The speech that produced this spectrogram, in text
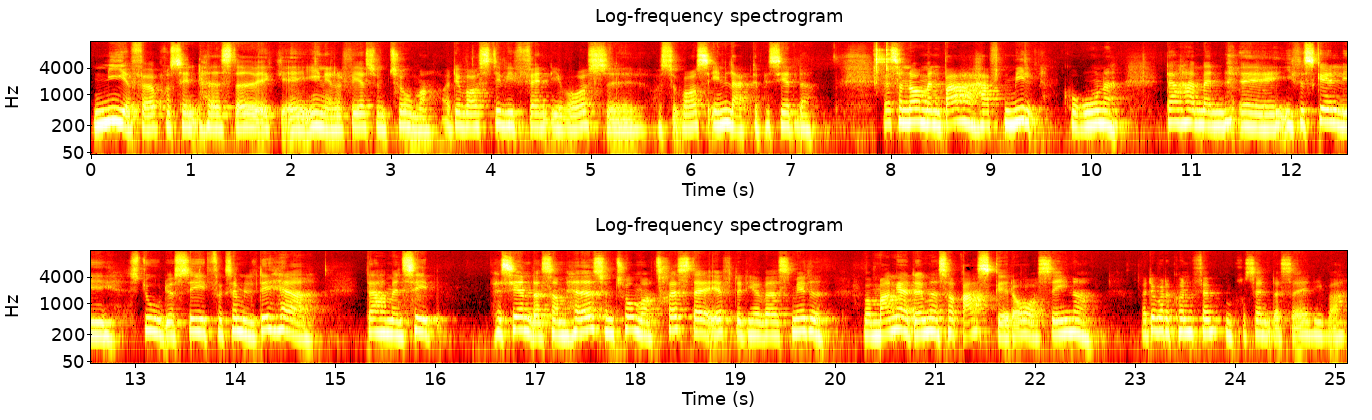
49 procent havde stadigvæk øh, en eller flere symptomer, og det var også det, vi fandt i vores, øh, hos vores indlagte patienter. Altså når man bare har haft mild corona, der har man øh, i forskellige studier set, for eksempel det her, der har man set patienter, som havde symptomer 60 dage efter, de har været smittet, hvor mange af dem er så raske et år senere. Og det var der kun 15 procent, der sagde, at de var.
